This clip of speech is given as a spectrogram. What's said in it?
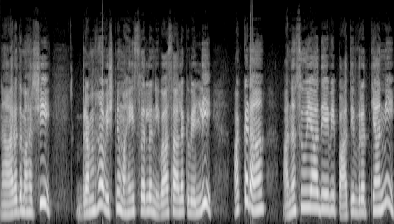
నారద మహర్షి బ్రహ్మ విష్ణు మహేశ్వర్ల నివాసాలకు వెళ్ళి అక్కడ అనసూయాదేవి పాతివ్రత్యాన్ని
